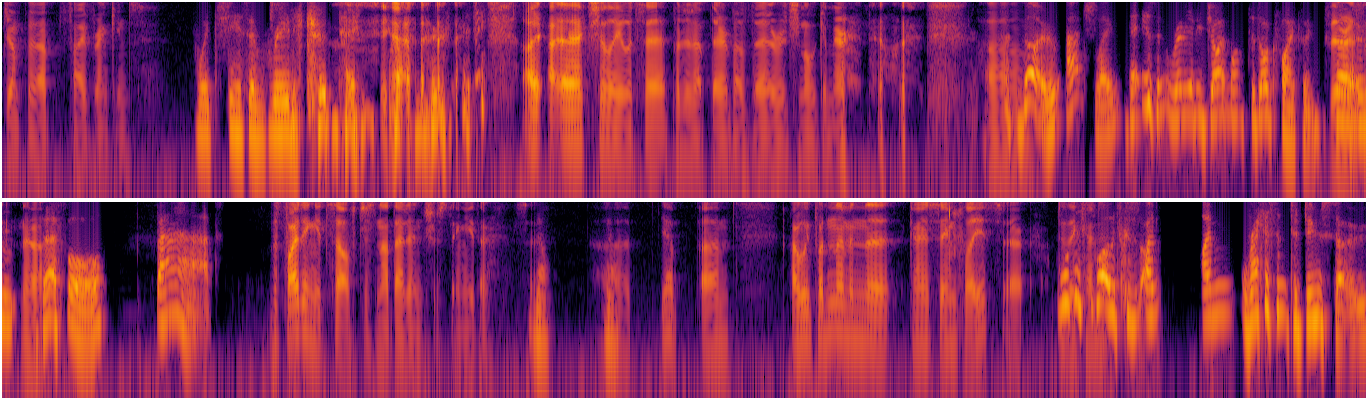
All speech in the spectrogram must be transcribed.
jump it up five rankings. Which is a really good name Yeah. I, I actually let's uh, put it up there above the original Gamera now. um, no, actually, there isn't really any giant monster dogfighting. There So, isn't, no. therefore, bad. The fighting itself just not that interesting either. So, No, no. Uh, yep. Um, are we putting them in the kind of same place? Well, they this is what because I'm I'm reticent to do so,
